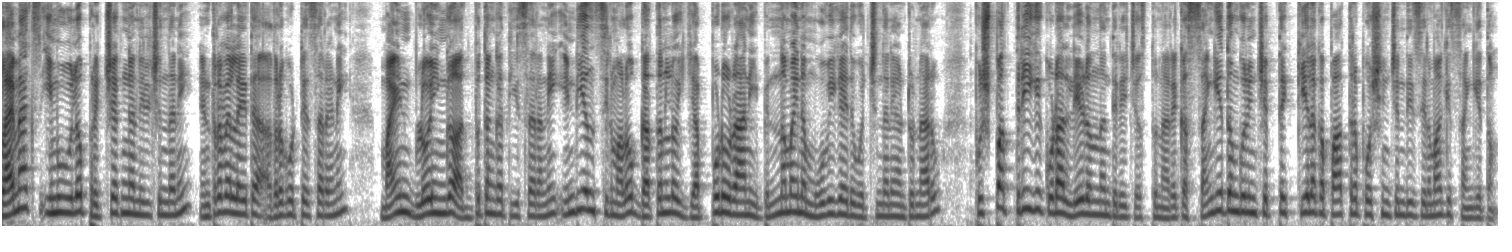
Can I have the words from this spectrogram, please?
క్లైమాక్స్ ఈ మూవీలో ప్రత్యేకంగా నిలిచిందని ఇంటర్వెల్ అయితే అదరగొట్టేశారని మైండ్ బ్లోయింగ్గా అద్భుతంగా తీశారని ఇండియన్ సినిమాలో గతంలో ఎప్పుడూ రాని భిన్నమైన మూవీగా ఇది వచ్చిందని అంటున్నారు. పుష్ప త్రీకి కూడా లీడ్ ఉందని తెలియజేస్తున్నారు. ఇక సంగీతం గురించి చెప్తే కీలక పాత్ర పోషించింది ఈ సినిమాకి సంగీతం.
